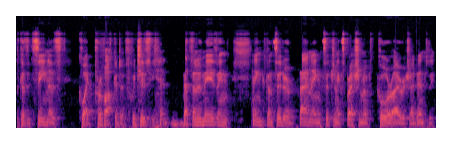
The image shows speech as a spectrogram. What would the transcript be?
because it's seen as quite provocative, which is that's an amazing thing to consider banning such an expression of core Irish identity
